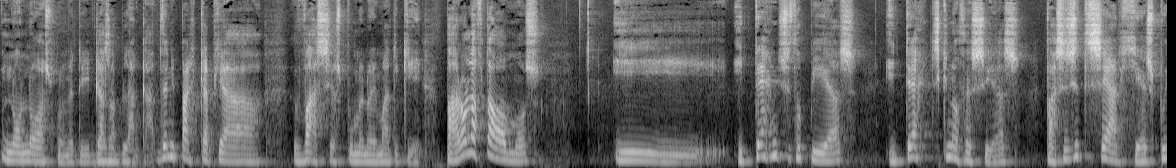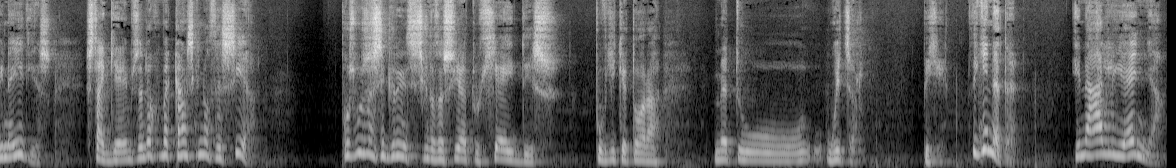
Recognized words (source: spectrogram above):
νονό, ας πούμε, με την Casablanca; Δεν υπάρχει κάποια βάση, ας πούμε, νοηματική. Παρ' όλα αυτά όμως, η, η τέχνη της ηθοποιίας, η τέχνη της σκηνοθεσία βασίζεται σε αρχές που είναι ίδιες. Στα games δεν έχουμε καν σκηνοθεσία. Πώς μπορείς να συγκρίνεις τη σκηνοθεσία του Hades που βγήκε τώρα με του Witcher, π.χ. Δεν γίνεται. Είναι άλλη έννοια.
